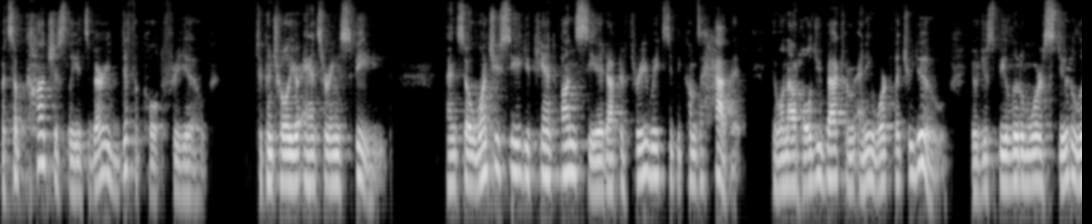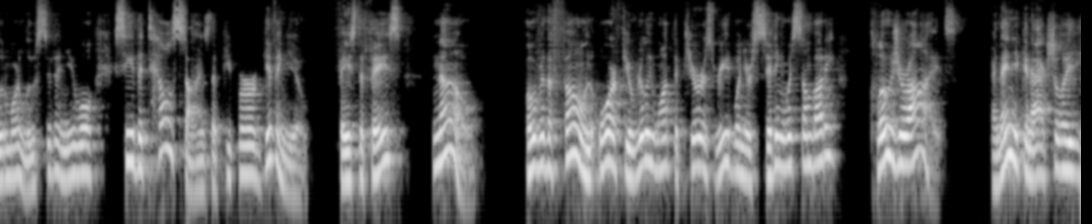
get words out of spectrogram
but subconsciously, it's very difficult for you to control your answering speed. And so once you see it, you can't unsee it. After three weeks, it becomes a habit. It will not hold you back from any work that you do. You'll just be a little more astute, a little more lucid, and you will see the tell signs that people are giving you. Face to face? No. Over the phone, or if you really want the purest read when you're sitting with somebody, close your eyes. And then you can actually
